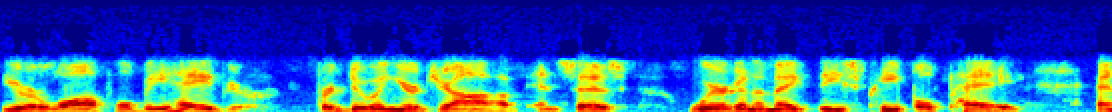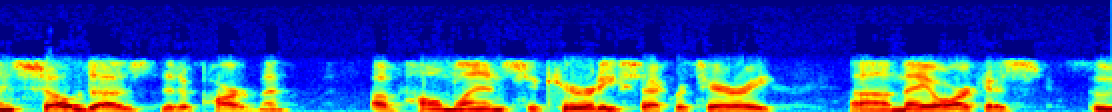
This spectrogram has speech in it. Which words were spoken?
your lawful behavior for doing your job and says, we're going to make these people pay. And so does the Department of Homeland Security Secretary, uh, Mayorkas, who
